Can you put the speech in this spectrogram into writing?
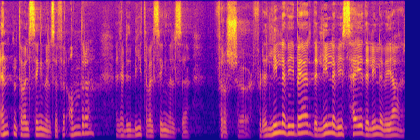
Enten til velsignelse for andre, eller det blir til velsignelse for oss sjøl. For det lille vi ber, det lille vi sier, det lille vi gjør,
